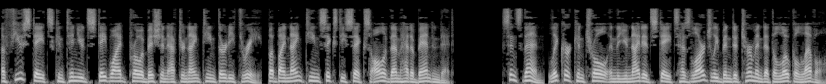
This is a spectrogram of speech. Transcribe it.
A few states continued statewide prohibition after 1933, but by 1966 all of them had abandoned it. Since then, liquor control in the United States has largely been determined at the local level.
